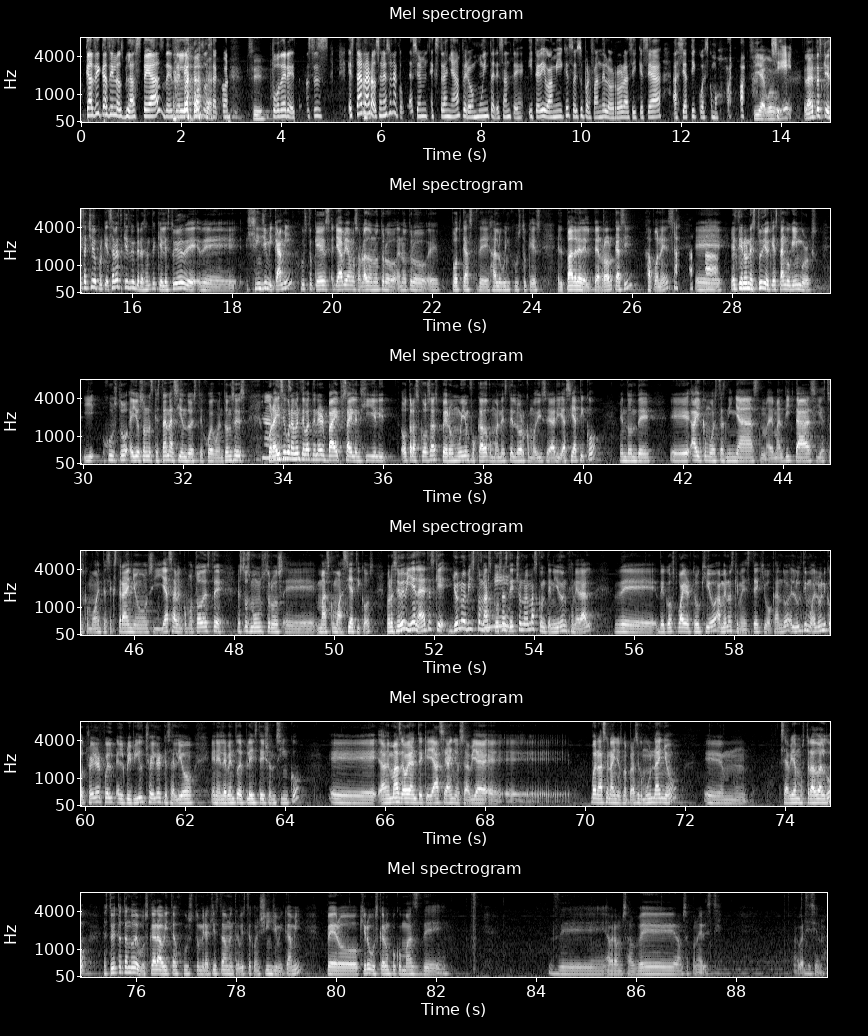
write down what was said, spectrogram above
casi casi los blasteas desde lejos, o sea, con sí. poderes. Entonces, está raro, se me hace una combinación extraña, pero muy interesante. Y te digo, a mí que soy súper fan del horror, así que sea asiático, es como, Sí, a huevo. sí. La neta es que está chido porque, ¿sabes qué es lo interesante? Que el estudio de, de Shinji Mikami, justo que es, ya habíamos hablado en otro, en otro eh, podcast de Halloween, justo que es el padre del terror casi, japonés. eh, él tiene un estudio que es Tango Gameworks y justo ellos son los que están haciendo este juego. Entonces, por ahí Ah, seguramente va a tener vibes Silent Hill y otras cosas, pero muy enfocado como en este lore, como dice Ari, asiático, en donde eh, hay como estas niñas eh, malditas y estos como entes extraños y ya saben, como todo este, estos monstruos eh, más como asiáticos. Pero se ve bien, la neta es que yo no he visto más cosas, de hecho no hay más contenido en general de, de Ghostwire Tokyo, a menos que me esté equivocando. El último, el único trailer fue el, el reveal trailer que salió en el evento de PlayStation 5. Eh, además, obviamente que ya hace años se había... eh, eh, bueno, hace años no, pero hace como un año em, se había mostrado algo. Estoy tratando de buscar ahorita justo, mira, aquí está una entrevista con Shinji Mikami, pero quiero buscar un poco más de... De... A ver, vamos a ver, vamos a poner este. A ver si sí o no.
